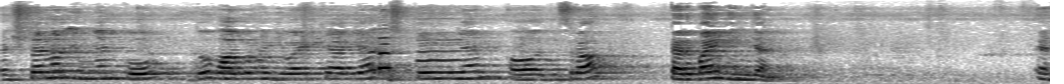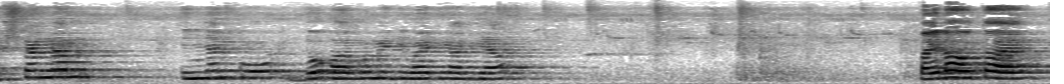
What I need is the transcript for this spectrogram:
एक्सटर्नल इंजन को दो भागों में डिवाइड किया गया स्टीम इंजन और दूसरा टर्बाइन इंजन एक्सटर्नल इंजन को दो भागों में डिवाइड किया गया। पहला होता है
